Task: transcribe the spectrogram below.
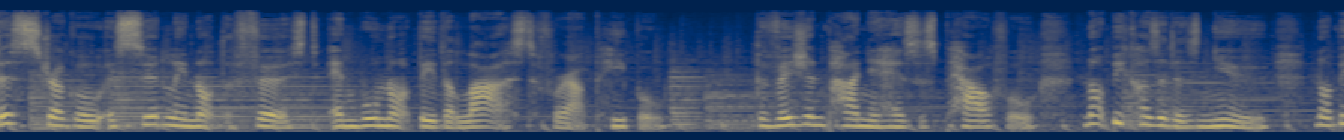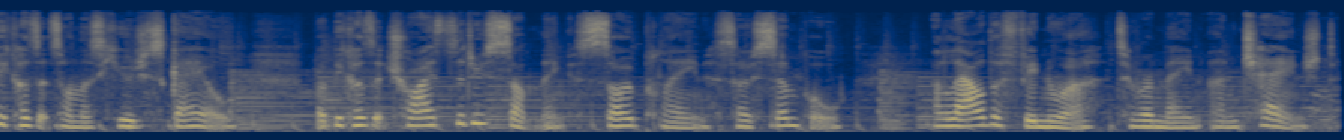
This struggle is certainly not the first and will not be the last for our people. The vision Pania has is powerful, not because it is new, not because it's on this huge scale, but because it tries to do something so plain, so simple allow the whenua to remain unchanged.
